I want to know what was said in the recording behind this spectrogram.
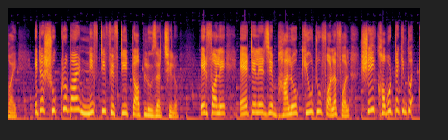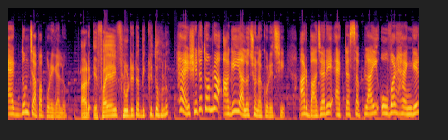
হয়। এটা শুক্রবার নিফটি ফিফটি টপ লুজার ছিল। এর ফলে এয়ারটেলের যে ভালো কিউ টু ফলাফল সেই খবরটা কিন্তু একদম চাপা পড়ে গেল। আর এফআইআই ফ্লোডেটা বিকৃত হলো? হ্যাঁ সেটা তো আমরা আগেই আলোচনা করেছি। আর বাজারে একটা সাপ্লাই ওভারহ্যাঙ্গের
